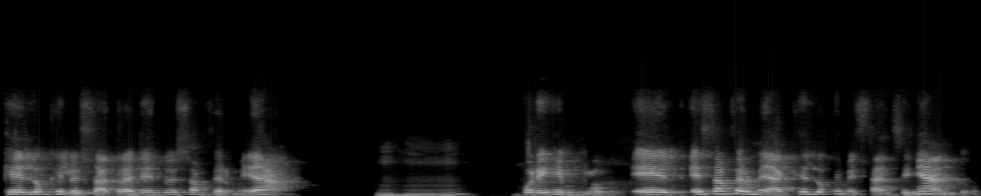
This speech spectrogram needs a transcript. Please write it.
qué es lo que lo está trayendo esta enfermedad. Por ejemplo, esta enfermedad, ¿qué es lo que me está enseñando?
